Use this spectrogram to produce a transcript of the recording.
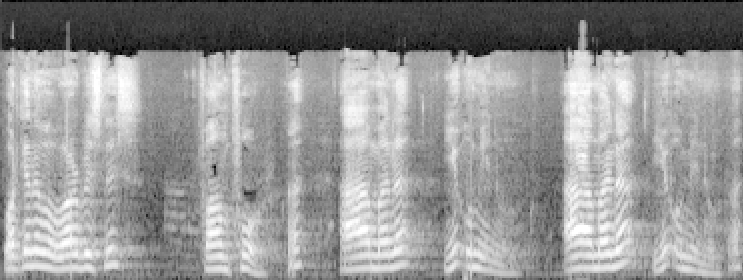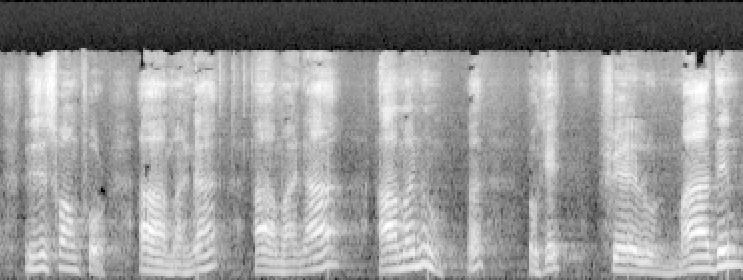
What kind of a verb is this? Form four. Huh? Amana yu'minu. Amana yu'minu. Huh? This is form four. Amana, amana, amanu. Huh? Okay. Failun madin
